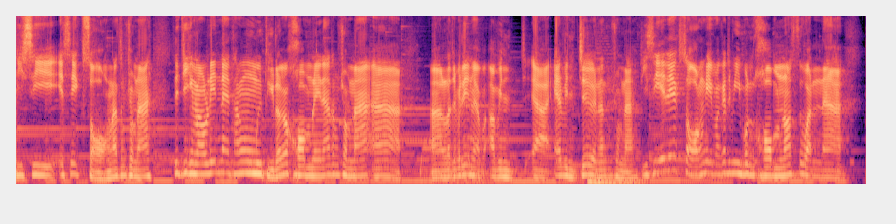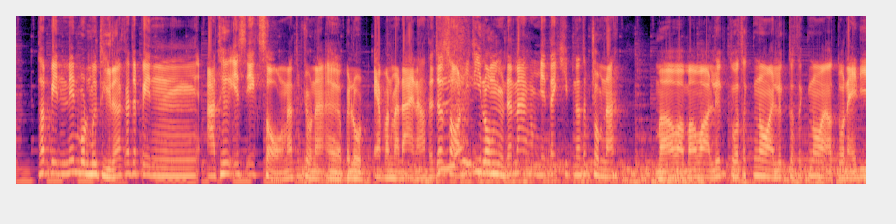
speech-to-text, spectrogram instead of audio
PC SX 2นะท่านผู้ชมนะที่จริงเราเล่นได้ทั้งมือถือแล้วก็คอมเลยนะท่านผู้ชมนะ อ่าอ่าเราจะไปเล่นแบบอวินอ่าแอดเวนเจอร์นะท่านผู้ชมนะ PC SX 2นี่มันก็จะมีบนคอมเนาะ ส่วนอ่า ถ้าเป็นเล่นบนมือถือนะก็จะเป็น Arthur SX 2นะท่านผู้ชมนะเออไปโหลดแอปมันมาได้นะแต่จะสอนวิธีลงอยู่ด้านล่างคำยันใต้คลิปนะท่านผู้ชมนะ มาว่ามาว่าเลือกตัวสักหน่อยเลือกตัวสักหน่อยเอาตัวไหนดี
